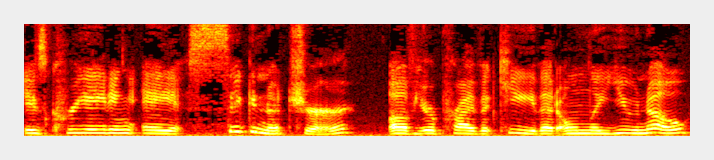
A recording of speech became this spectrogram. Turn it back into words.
is creating a signature of your private key that only you know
